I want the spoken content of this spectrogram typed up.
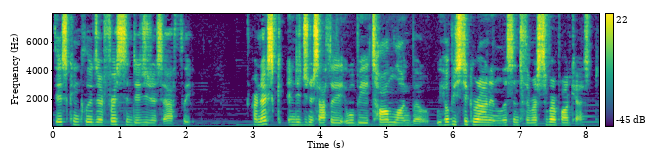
This concludes our first Indigenous athlete. Our next Indigenous athlete will be Tom Longboat. We hope you stick around and listen to the rest of our podcast.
